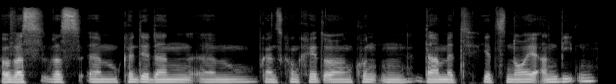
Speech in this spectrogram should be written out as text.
Aber was, was ähm, könnt ihr dann ähm, ganz konkret euren Kunden damit jetzt neu anbieten?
